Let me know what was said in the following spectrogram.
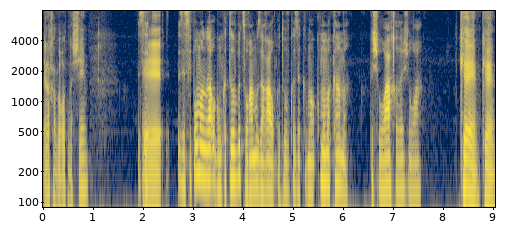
אין לה חברות נשים? זה- אה, זה סיפור מאוד הוא גם כתוב בצורה מוזרה, הוא כתוב כזה כמו, כמו מקאמה, בשורה אחרי שורה. כן, כן,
